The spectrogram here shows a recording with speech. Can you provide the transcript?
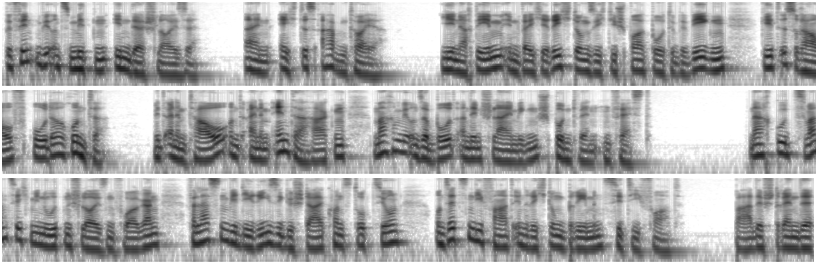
befinden wir uns mitten in der Schleuse. Ein echtes Abenteuer. Je nachdem, in welche Richtung sich die Sportboote bewegen, geht es rauf oder runter. Mit einem Tau und einem Enterhaken machen wir unser Boot an den schleimigen Spundwänden fest. Nach gut 20 Minuten Schleusenvorgang verlassen wir die riesige Stahlkonstruktion und setzen die Fahrt in Richtung Bremen City fort. Badestrände,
